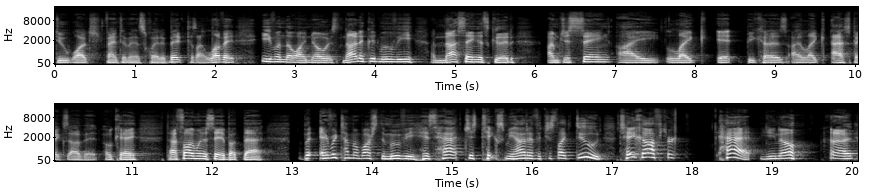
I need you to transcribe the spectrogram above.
do watch Phantom Menace quite a bit because I love it, even though I know it's not a good movie. I'm not saying it's good, I'm just saying I like it because I like aspects of it. Okay. That's all I'm going to say about that. But every time I watch the movie, his hat just takes me out of it. Just like, dude, take off your hat, you know? And I,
